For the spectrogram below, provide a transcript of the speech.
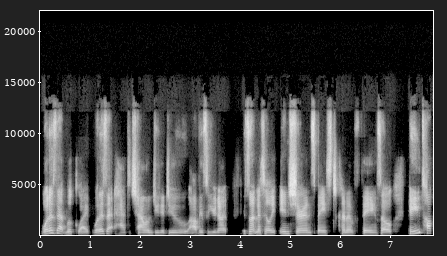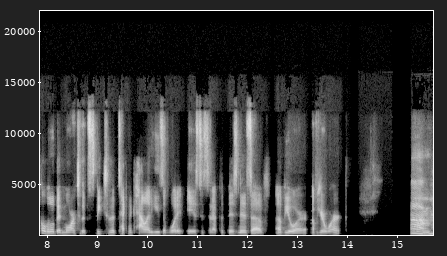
what does that look like? What does that have to challenge you to do? Obviously, you're not, it's not necessarily insurance based kind of thing. So can you talk a little bit more to the speak to the technicalities of what it is to set up the business of of your of your work? Um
